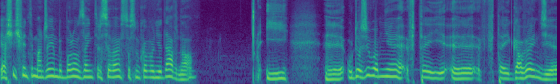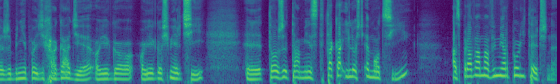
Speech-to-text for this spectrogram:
Ja się świętym Andrzejem Bobolą zainteresowałem stosunkowo niedawno i uderzyło mnie w tej, w tej gawędzie, żeby nie powiedzieć hagadzie o jego, o jego śmierci, to, że tam jest taka ilość emocji, a sprawa ma wymiar polityczny,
